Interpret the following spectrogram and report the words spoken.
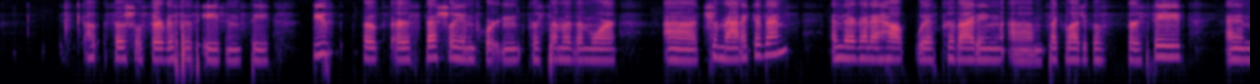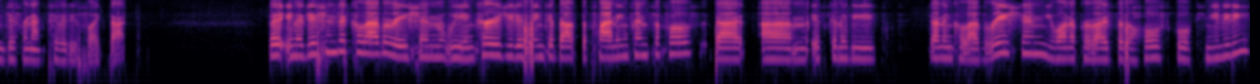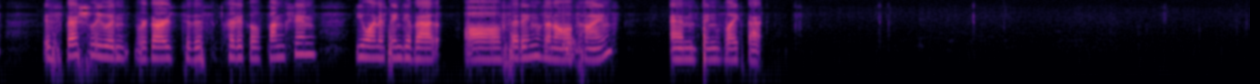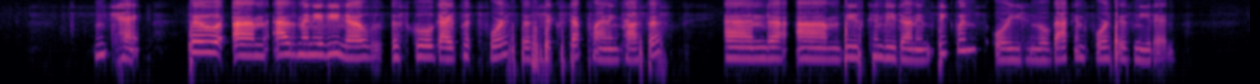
social services agency. These folks are especially important for some of the more uh, traumatic events, and they're going to help with providing um, psychological first aid and different activities like that. But in addition to collaboration, we encourage you to think about the planning principles that um, it's going to be done in collaboration. You want to provide for the whole school community, especially in regards to this critical function. You want to think about all settings and all times and things like that. Okay. So um, as many of you know, the school guide puts forth the six-step planning process. And um, these can be done in sequence or you can go back and forth as needed.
